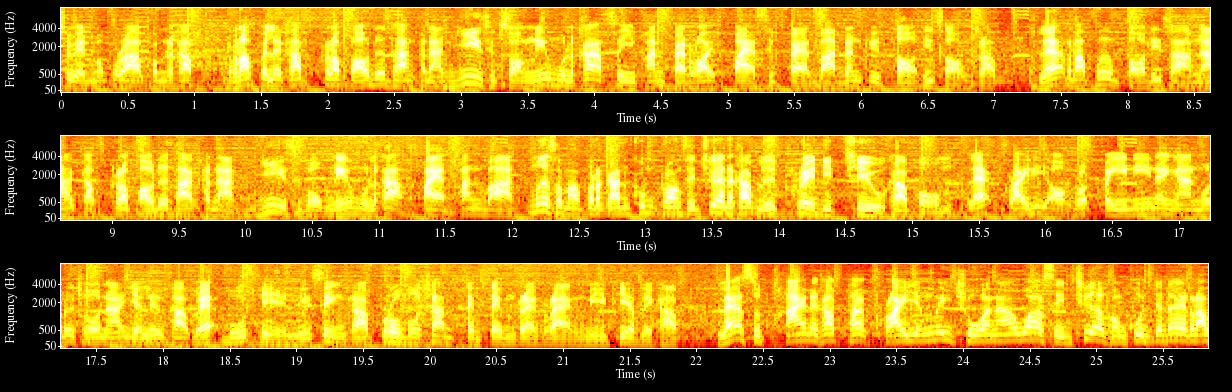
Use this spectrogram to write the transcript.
31 มกราคมนะครับ รับไปเลยครับ กระเป๋าเดินทางขนาด 22 นิ้ว มูลค่า 4,888 บาท นั่นคือต่อที่ 2 ครับ และรับเพิ่มต่อที่ 3 นะ กับกระเป๋าเดินทางขนาด 26 นิ้ว มูลค่า 8,000 บาท เมื่อสมัครประกันคุ้มครองสินเชื่อนะครับ หรือเครดิตชิลครับผม และใครที่ออกรถปีนี้ในงานมอเตอร์โชว์นะ อย่าลืมครับ แวะบูธเอลิซิ่งครับ โปรโมชั่นเต็มๆแรงๆ มีเพียบเลยครับ และสุดท้ายนะครับ ถ้าใครยังไม่ชัวร์นะว่าสินเชื่อของคุณจะได้รับ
